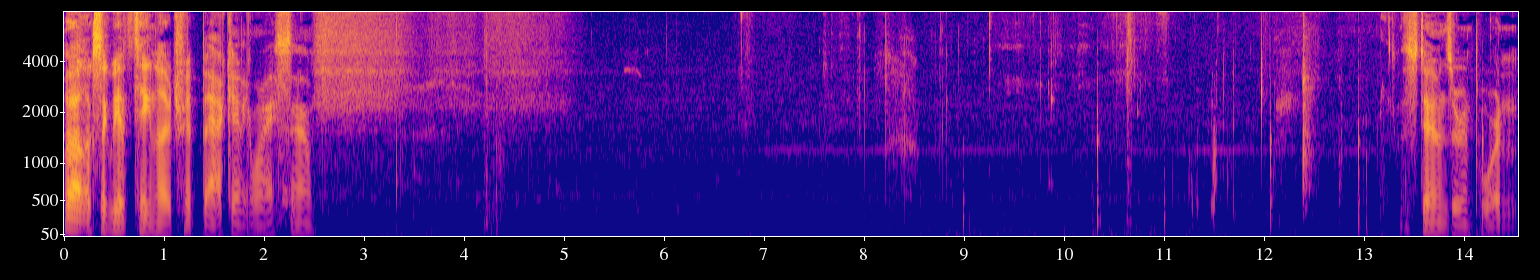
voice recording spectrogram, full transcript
Well, it looks like we have to take another trip back anyway, so... The stones are important.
